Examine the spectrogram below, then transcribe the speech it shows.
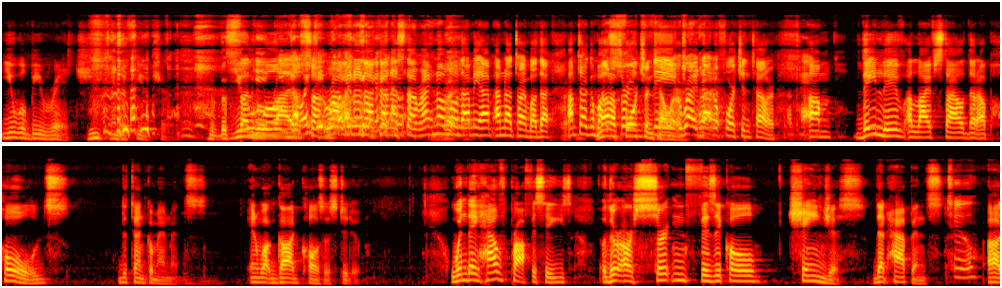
"you will be rich in the future." the You sun will will- rise. the sun- right, you know that kind of stuff, right? No, no, I mean, I'm, I'm not talking about that. I'm talking about Not a certain fortune thing- teller. right? Not a fortune teller. Okay. Um, they live a lifestyle that upholds the Ten Commandments and what God calls us to do. When they have prophecies, there are certain physical changes that happens To? uh,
